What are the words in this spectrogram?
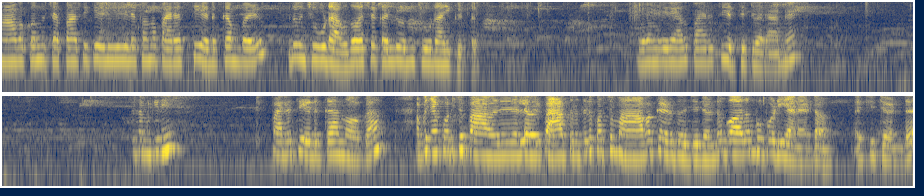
മാവൊക്കെ ഒന്ന് ചപ്പാത്തിക്ക് രീതിയിലൊക്കെ ഒന്ന് പരത്തി എടുക്കുമ്പോഴും ഇതും ചൂടാവും. ദോശക്കല്ലും ഒന്ന് ചൂടായി കിട്ടും. അപ്പോൾ നമുക്കിനി അത് പരത്തി എടുത്തിട്ട് വരാമേ. നമുക്കിനി പരത്തി എടുക്കാൻ നോക്കാം. അപ്പോൾ ഞാൻ കുറച്ച് പാ അല്ല ഒരു പാത്രത്തിൽ കുറച്ച് മാവൊക്കെ എടുത്ത് വെച്ചിട്ടുണ്ട്. ഗോതമ്പ് പൊടിയാണ് കേട്ടോ വെച്ചിട്ടുണ്ട്.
